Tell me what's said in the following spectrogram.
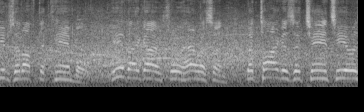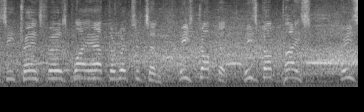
gives it off to Campbell. Here they go through Harrison. The Tigers a chance here as he transfers play out to Richardson. He's dropped it. He's got pace. He's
